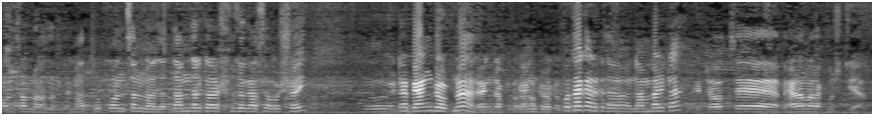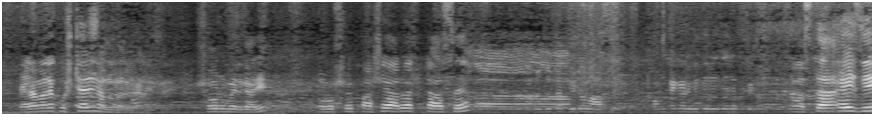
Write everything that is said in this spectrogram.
পঞ্চান্ন হাজার টাকা। মাত্র পঞ্চান্ন হাজার। দাম দর করার সুযোগ আছে অবশ্যই। তো এটা ব্যাংক ড্রপ না ব্যাংক ড্রপ কোথাকার নাম্বার এটা? এটা হচ্ছে ভেড়ামারা কুষ্টিয়া। প্যারামারা কুষ্টিয়ারি নাম্বার শোরুমের গাড়ি। অবশ্যই পাশে আরও একটা আছে। রাস্তা এই যে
